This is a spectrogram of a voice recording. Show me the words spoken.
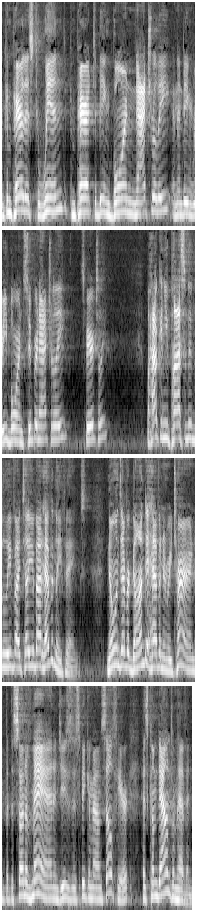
and compare this to wind, compare it to being born naturally and then being reborn supernaturally, spiritually, well, how can you possibly believe I tell you about heavenly things? No one's ever gone to heaven and returned, but the Son of Man, and Jesus is speaking about himself here, has come down from heaven.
